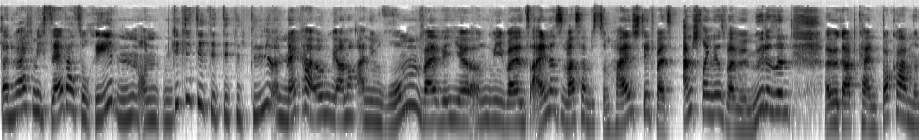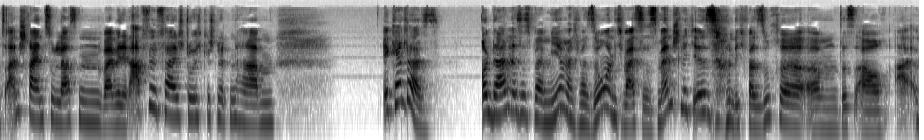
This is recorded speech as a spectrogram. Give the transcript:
Dann höre ich mich selber so reden und, und mecker irgendwie auch noch an ihm rum, weil wir hier irgendwie, weil uns allen das Wasser bis zum Hals steht, weil es anstrengend ist, weil wir müde sind, weil wir gerade keinen Bock haben, uns anschreien zu lassen, weil wir den Apfel falsch durchgeschnitten haben. Ihr kennt das. Und dann ist es bei mir manchmal so, und ich weiß, dass es menschlich ist, und ich versuche ähm, das auch äh,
